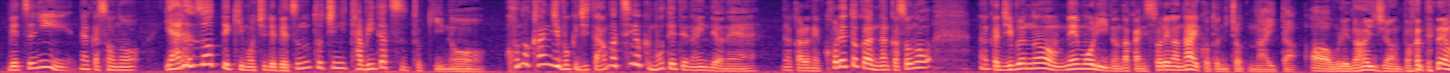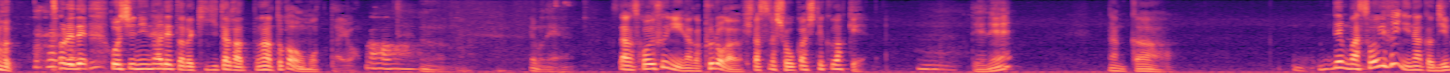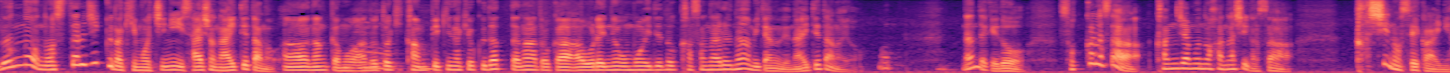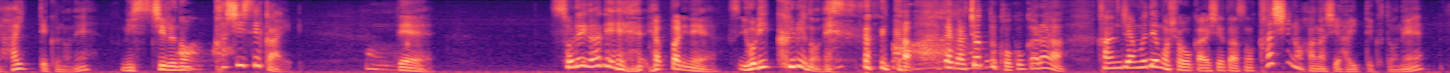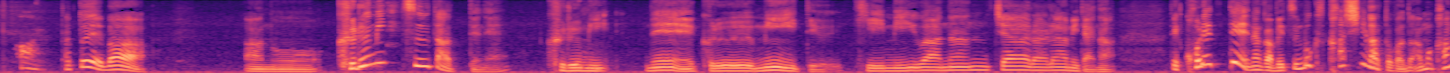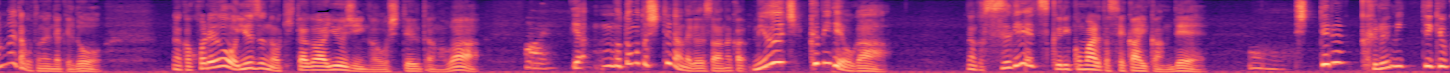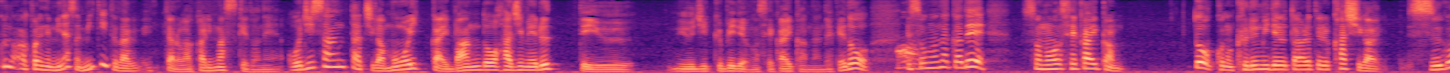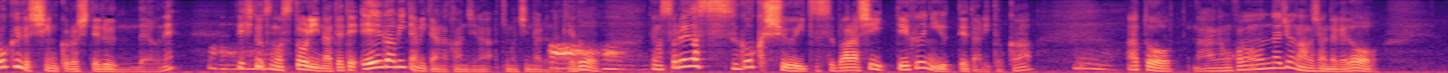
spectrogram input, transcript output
別になんかその、やるぞって気持ちで別の土地に旅立つ時の、この感じ僕実はあんま強く持ててないんだよね。だからね、これとかなんかその、なんか自分のメモリーの中にそれがないことにちょっと泣いた。ああ、俺ないじゃんと思って、でも、それで星になれたら聞きたかったなとか思ったよ。あうん。でもね、だからこういうふうになんかプロがひたすら紹介していくわけ。ーうんでね、なんか、で、まあそういうふうになんか自分のノスタルジックな気持ちに最初泣いてたの。ああ、なんかもうあの時完璧な曲だったなとか、あ俺の思い出の重なるなみたいなので泣いてたのよ。なんだけど、そっからさ、カンジャムの話がさ、歌詞の世界に入ってくのね。ミスチルの歌詞世界。うんで、それがね、やっぱりね、より来るのね。なんか、だからちょっとここから、カンジャムでも紹介してた、その歌詞の話入っていくとね、はい。例えば、あの、くるみっつう歌ってね、くるみ、ねえ、くるみっていう、君はなんちゃららみたいな。で、これってなんか別に僕歌詞がとかあんま考えたことないんだけど、なんかこれをゆずの北川悠仁が推してたのは、はい。いや、もともと知ってたんだけどさ、なんかミュージックビデオが、なんかすげえ作り込まれた世界観で、うん。知ってる？くるみって曲の、あ、これね、皆さん見ていただいたらわかりますけどね、おじさんたちがもう一回バンドを始めるっていうミュージックビデオの世界観なんだけど、はい。でその中で、その世界観とこのくるみで歌われてる歌詞がすごくシンクロしてるんだよね。で、一つのストーリーになってて、映画見たみたいな感じな気持ちになるんだけど、あでもそれがすごく秀逸素晴らしいっていう風に言ってたりとか、ーうんあと、あでもこの同じような話なんだけど、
